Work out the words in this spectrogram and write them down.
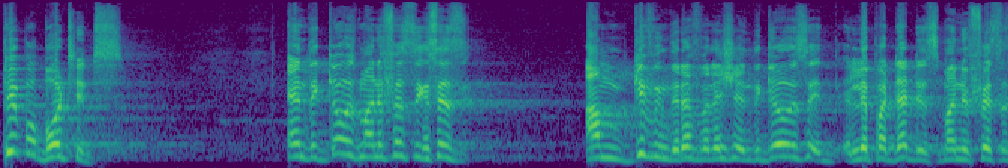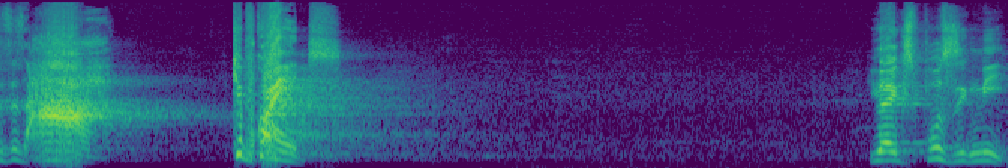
People bought it. And the girl is manifesting and says, I'm giving the revelation. The girl said, leopard daddies manifests and says, Ah, keep quiet. You are exposing me.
